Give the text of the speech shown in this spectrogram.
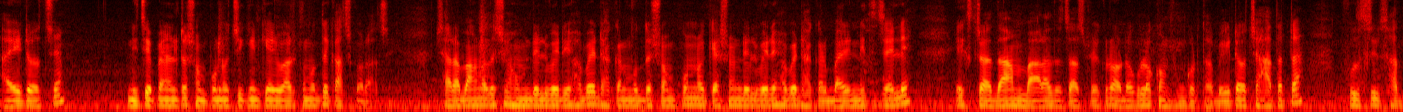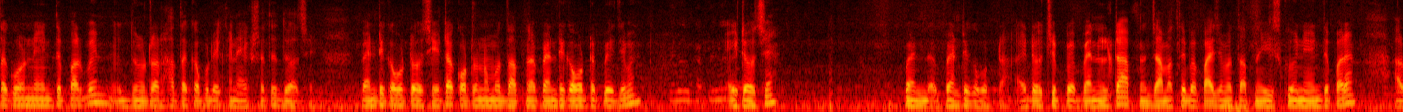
আর এটা হচ্ছে নিচে প্যানেলটা সম্পূর্ণ চিকেন ক্যারি ওয়ার্কের মধ্যে কাজ করা আছে। সারা বাংলাদেশে হোম ডেলিভারি হবে। ঢাকার মধ্যে সম্পূর্ণ ক্যাশ অন ডেলিভারি হবে। ঢাকার বাইরে নিতে চাইলে এক্সট্রা দাম বা আলাদা চার্জ পে করে অর্ডারগুলো কনফার্ম করতে হবে। এটা হচ্ছে হাতাটা। ফুল স্লিভস হাতা করে নিয়ে নিতে পারবেন। দুটোটার হাতা কাপড় এখানে একসাথে দেওয়া আছে। প্যান্টের কাপড়টা হচ্ছে এটা। কটনের মধ্যে আপনার প্যান্টের কাপড়টা পেয়ে যাবেন। এটা হচ্ছে প্যান্ট প্যান্টের কাপড়টা। এটা হচ্ছে প্যানেলটা আপনার জামাতে বা পায়জামাতে আপনি ইউজ করে নিয়ে নিতে পারেন। আর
